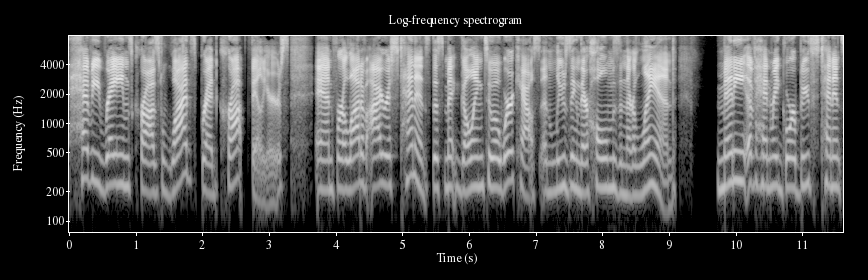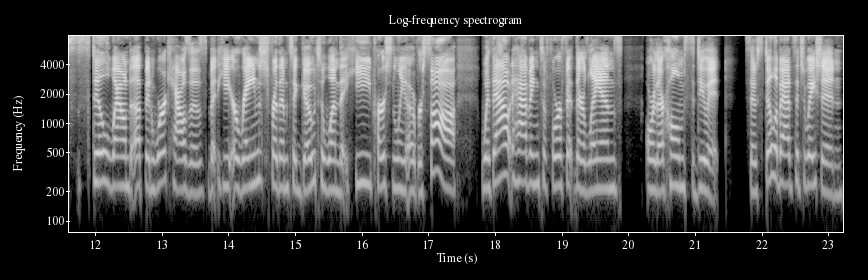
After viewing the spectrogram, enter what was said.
heavy rains caused widespread crop failures. And for a lot of Irish tenants, this meant going to a workhouse and losing their homes and their land. Many of Henry Gore Booth's tenants still wound up in workhouses, but he arranged for them to go to one that he personally oversaw without having to forfeit their lands or their homes to do it. So, still a bad situation,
